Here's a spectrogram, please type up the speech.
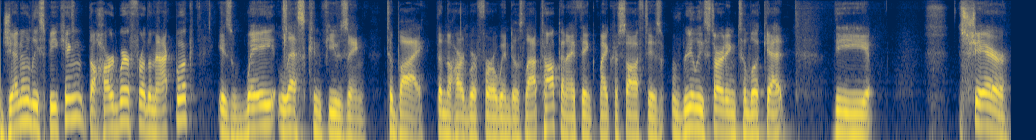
generally speaking, the hardware for the MacBook is way less confusing to buy than the hardware for a Windows laptop. And I think Microsoft is really starting to look at the share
